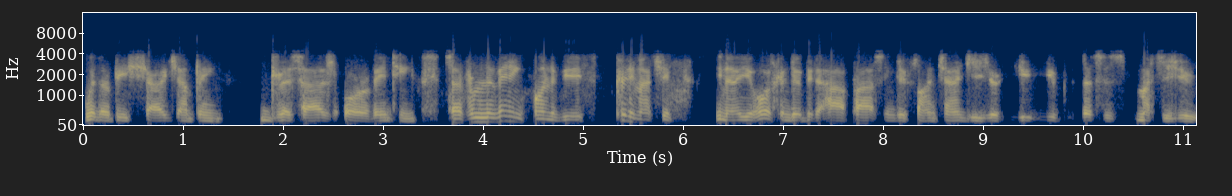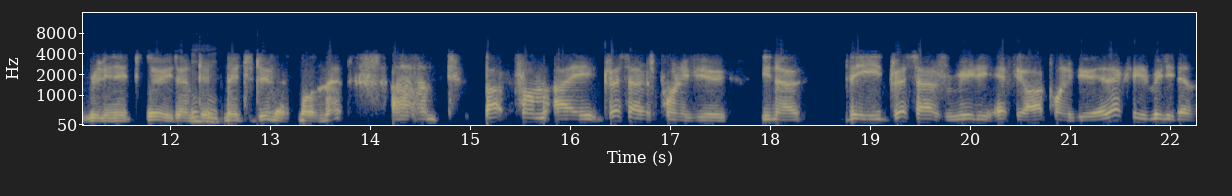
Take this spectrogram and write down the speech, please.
whether it be show jumping, dressage, or eventing. So, from an eventing point of view, pretty much if you know your horse can do a bit of half passing, do flying changes, you, you, you that's as much as you really need to do. You don't do- need to do more than that. Um, but from a dressage point of view, you know, the dressage really FEI point of view, it actually really doesn't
